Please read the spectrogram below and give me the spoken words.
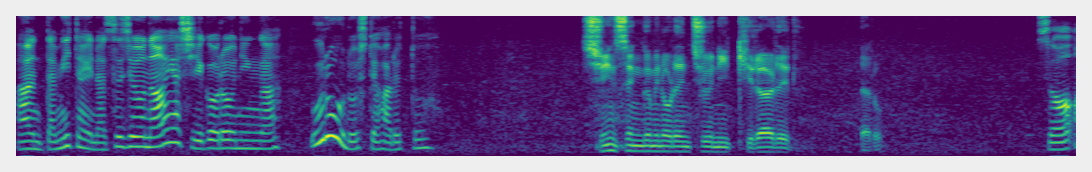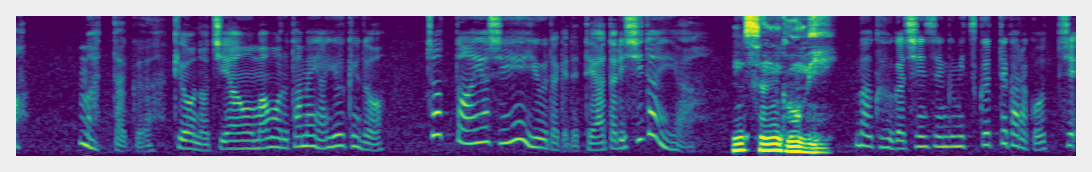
あんたみたいな素性の怪しいご浪人がうろうろしてはると。新選組の連中に切られるだろそう。まったく今日の治安を守るためや言うけどちょっと怪しい言うだけで手当たり次第や。Vincent Gumi. 幕府が新選組作ってからこっち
